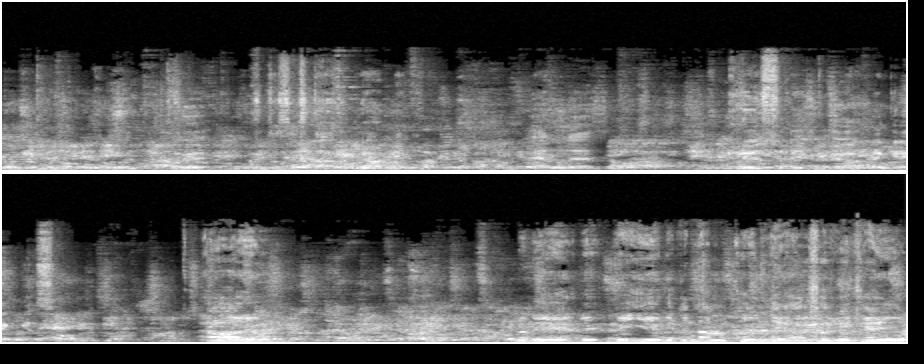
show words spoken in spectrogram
någon. Du tar ju oftast en starkare än en eh, Krusevik över en Gränges. Ja, jo. Men det, det, vi är ju lite namnkunniga så vi kan ju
